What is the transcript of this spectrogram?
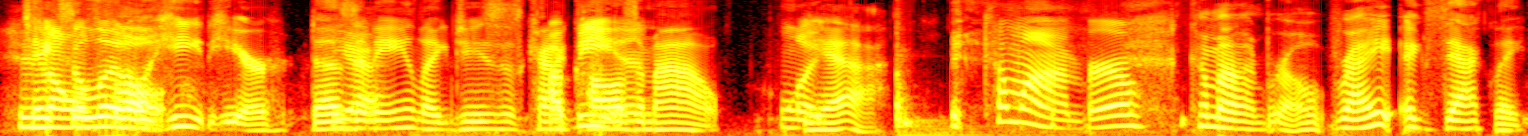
His takes a little fault. heat here, doesn't Yeah. he? Like Jesus kind of calls him out. Like, yeah. Come on, bro. Come on, bro. Right? Exactly.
